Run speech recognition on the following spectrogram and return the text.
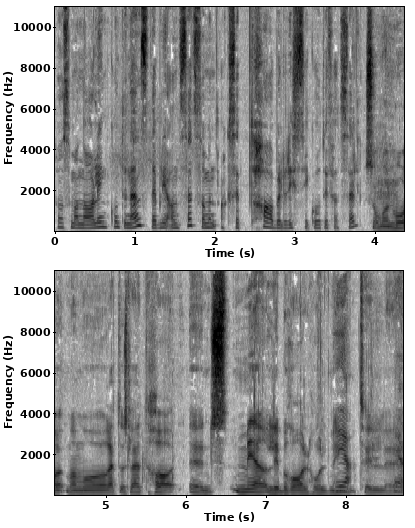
sånn som analinkontinens, det blir ansett som en akseptabel risiko til fødsel. Så man må, man må rett og slett ha en mer liberal holdning ja. til, eh, ja.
